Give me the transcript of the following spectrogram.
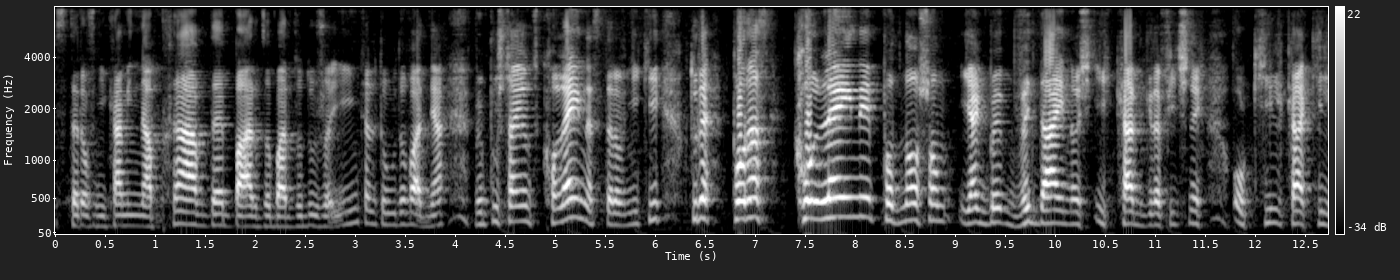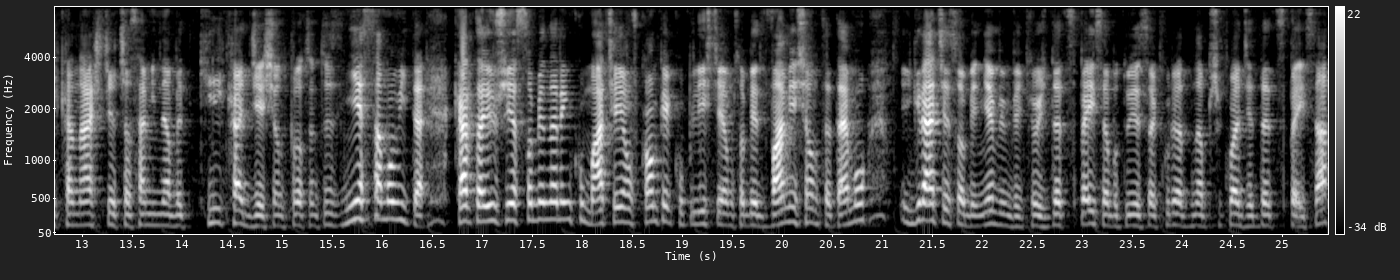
sterownikami naprawdę bardzo, bardzo dużo i Intel to udowadnia, wypuszczając kolejne sterowniki, które po raz kolejny podnoszą jakby wydajność ich kart graficznych o kilka, kilkanaście, czasami nawet kilkadziesiąt procent. To jest niesamowite. Karta już jest sobie na rynku, macie ją w kompie, kupiliście ją sobie dwa miesiące temu i gracie sobie, nie wiem, w jakiegoś Dead Space'a, bo tu jest akurat na przykładzie Dead Space'a,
